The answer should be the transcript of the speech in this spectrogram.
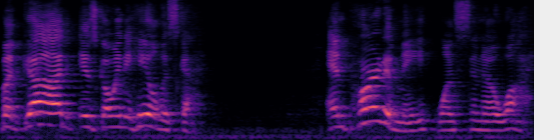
But God is going to heal this guy. And part of me wants to know why.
